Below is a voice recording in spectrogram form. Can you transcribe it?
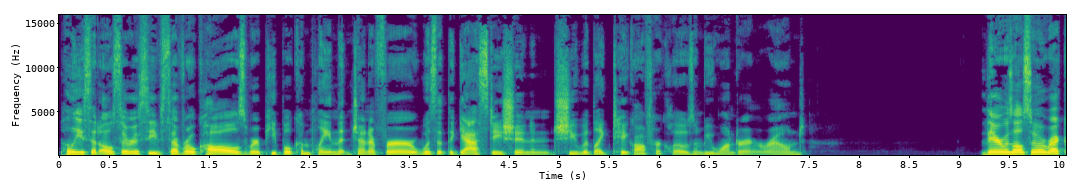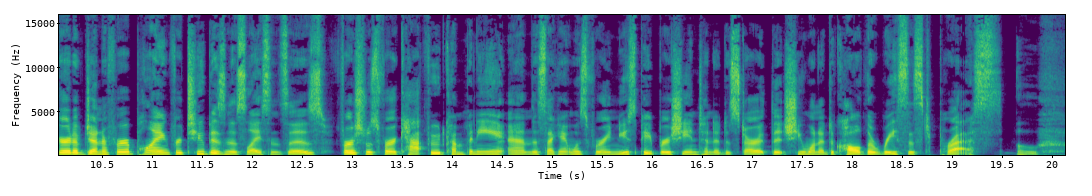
Police had also received several calls where people complained that Jennifer was at the gas station and she would like take off her clothes and be wandering around. There was also a record of Jennifer applying for two business licenses. First was for a cat food company, and the second was for a newspaper she intended to start that she wanted to call the Racist Press. Oof.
